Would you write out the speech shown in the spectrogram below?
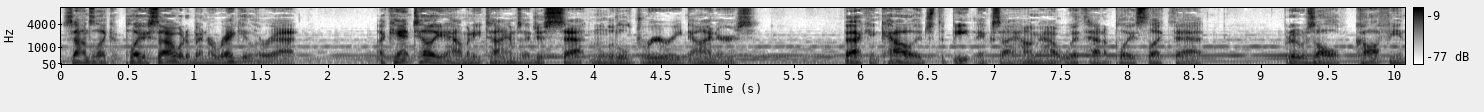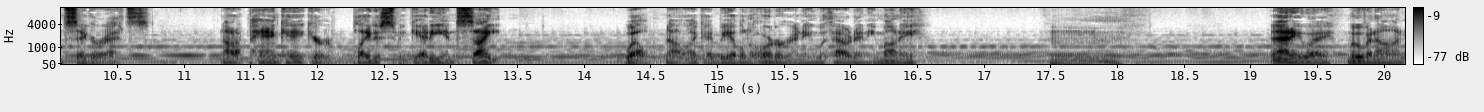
Sounds like a place I would have been a regular at. I can't tell you how many times I just sat in little dreary diners. Back in college, the beatniks I hung out with had a place like that, but it was all coffee and cigarettes. Not a pancake or plate of spaghetti in sight. Well, not like I'd be able to order any without any money. Hmm. Anyway, moving on.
